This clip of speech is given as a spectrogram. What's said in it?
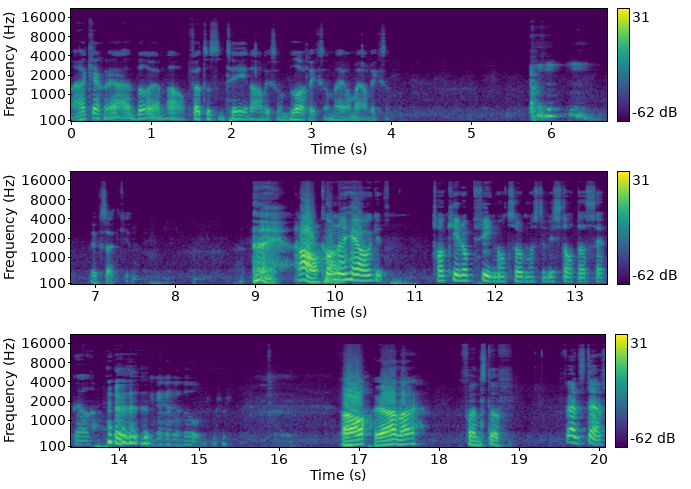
Nej kanske ja, början där 2010 där liksom börjat liksom mer och mer liksom. Exakt kul. ja, Kom nu ihåg, tar Kid upp fingret så måste vi starta CPR. Ja, ja nej. Fun stuff. Fan Steff,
